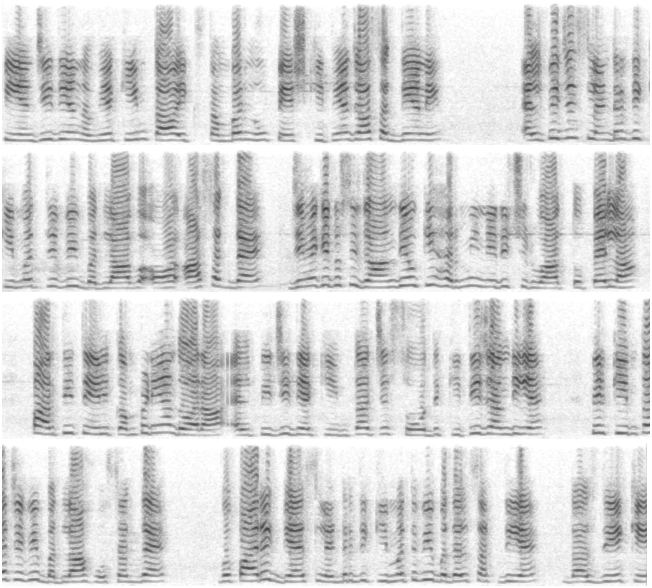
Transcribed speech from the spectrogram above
PNG ਦੀਆਂ ਨਵੀਆਂ ਕੀਮਤਾਂ 1 ਸਤੰਬਰ ਨੂੰ ਪੇਸ਼ ਕੀਤੀਆਂ ਜਾ ਸਕਦੀਆਂ ਨੇ। LPG ਸਿਲੰਡਰ ਦੀ ਕੀਮਤ 'ਚ ਵੀ ਬਦਲਾਵ ਆ ਆ ਸਕਦਾ ਹੈ। ਜਿਵੇਂ ਕਿ ਤੁਸੀਂ ਜਾਣਦੇ ਹੋ ਕਿ ਹਰ ਮਹੀਨੇ ਦੀ ਸ਼ੁਰੂਆਤ ਤੋਂ ਪਹਿਲਾਂ ਭਾਰਤੀ ਤੇਲ ਕੰਪਨੀਆਂ ਦੁਆਰਾ LPG ਦੀਆਂ ਕੀਮਤਾਂ 'ਚ ਸੋਧ ਕੀਤੀ ਜਾਂਦੀ ਹੈ। ਫਿਰ ਕੀਮਤਾਂ 'ਚ ਵੀ ਬਦਲਾਅ ਹੋ ਸਕਦਾ ਹੈ। ਵਪਾਰਕ ਗੈਸ ਸਿਲੰਡਰ ਦੀ ਕੀਮਤ ਵੀ ਬਦਲ ਸਕਦੀ ਹੈ। ਦੱਸ ਦਈਏ ਕਿ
